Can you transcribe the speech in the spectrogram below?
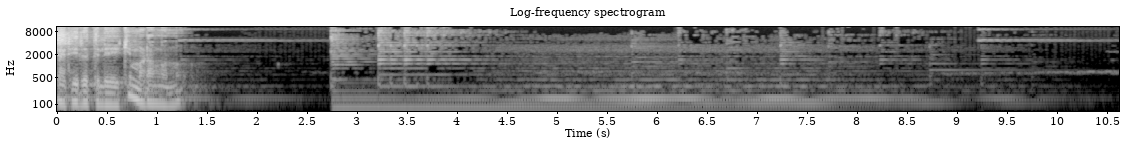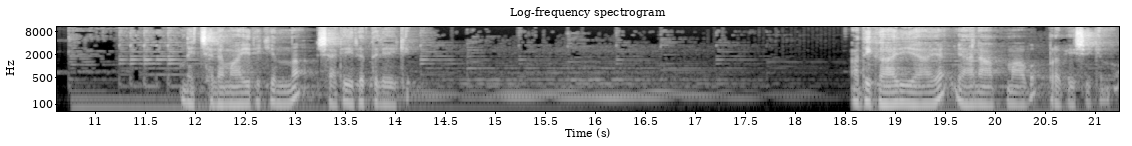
ശരീരത്തിലേക്ക് മടങ്ങുന്നു. നിശ്ചലമായിരിക്കുന്ന ശരീരത്തിലേക്ക്. അധികാരിയായ ഞാൻ ജ്ഞാനാത്മാവ് പ്രവേശിക്കുന്നു.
